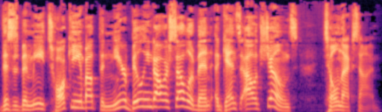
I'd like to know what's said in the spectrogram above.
This has been me talking about the near billion dollar settlement against Alex Jones. Till next time.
